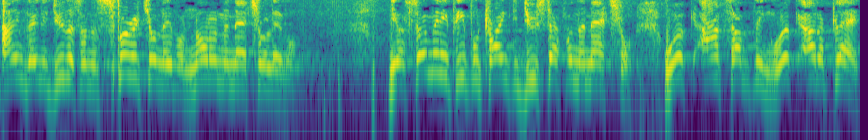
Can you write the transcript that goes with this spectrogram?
I'm going to do this on a spiritual level, not on a natural level. There are so many people trying to do stuff on the natural, work out something, work out a plan.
